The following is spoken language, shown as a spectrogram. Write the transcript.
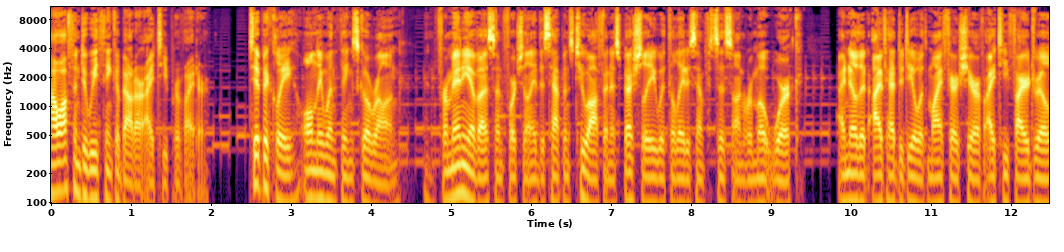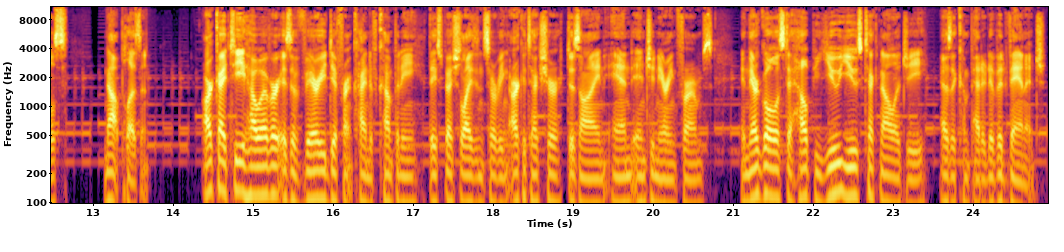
How often do we think about our IT provider? Typically, only when things go wrong. And for many of us, unfortunately, this happens too often, especially with the latest emphasis on remote work. I know that I've had to deal with my fair share of IT fire drills. Not pleasant. ArchIT, however, is a very different kind of company. They specialize in serving architecture, design, and engineering firms, and their goal is to help you use technology as a competitive advantage.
